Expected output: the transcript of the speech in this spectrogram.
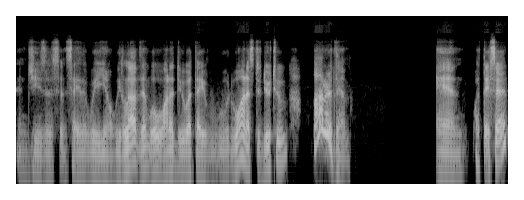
and Jesus and say that we, you know, we love them, we'll want to do what they would want us to do to honor them. And what they said,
